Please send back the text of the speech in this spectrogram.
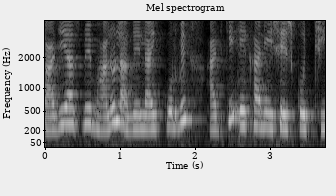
কাজে আসবে, ভালো লাগলে লাইক করবেন। আজকে এখানেই শেষ করছি।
